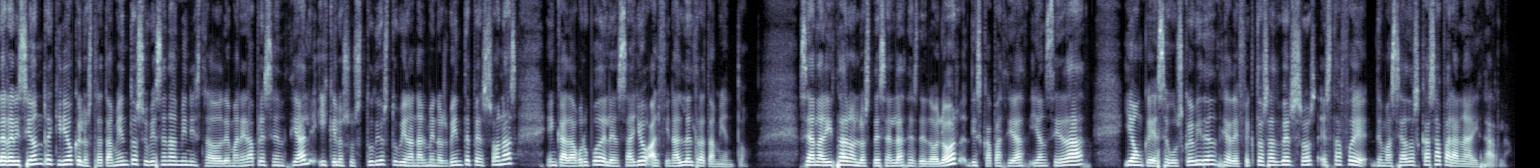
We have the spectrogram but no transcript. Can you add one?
La revisión requirió que los tratamientos se hubiesen administrado de manera presencial y que los estudios tuvieran al menos 20 personas en cada grupo del ensayo al final del tratamiento. Se analizaron los desenlaces de dolor, discapacidad y ansiedad, y aunque se buscó evidencia de efectos adversos, esta fue demasiado escasa para analizarla.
